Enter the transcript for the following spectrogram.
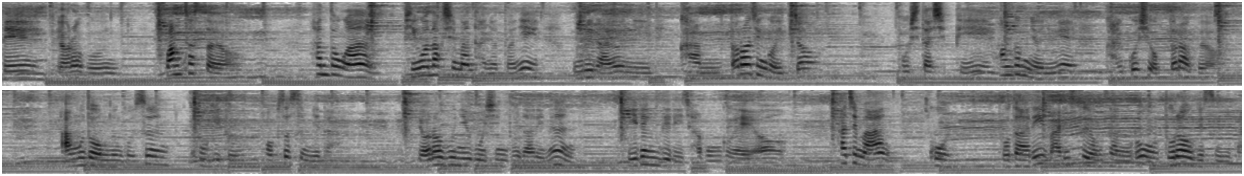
네, 여러분. 꽝 쳤어요. 한동안 빙어 낚시만 다녔더니 우리 라연이 감 떨어진 거 있죠? 보시다시피 황금 연휴에 갈 곳이 없더라고요. 아무도 없는 곳은 고기도 없었습니다. 여러분이 보신 도다리는 일행들이 잡은 거예요. 하지만 곧 도다리 마리수 영상으로 돌아오겠습니다.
